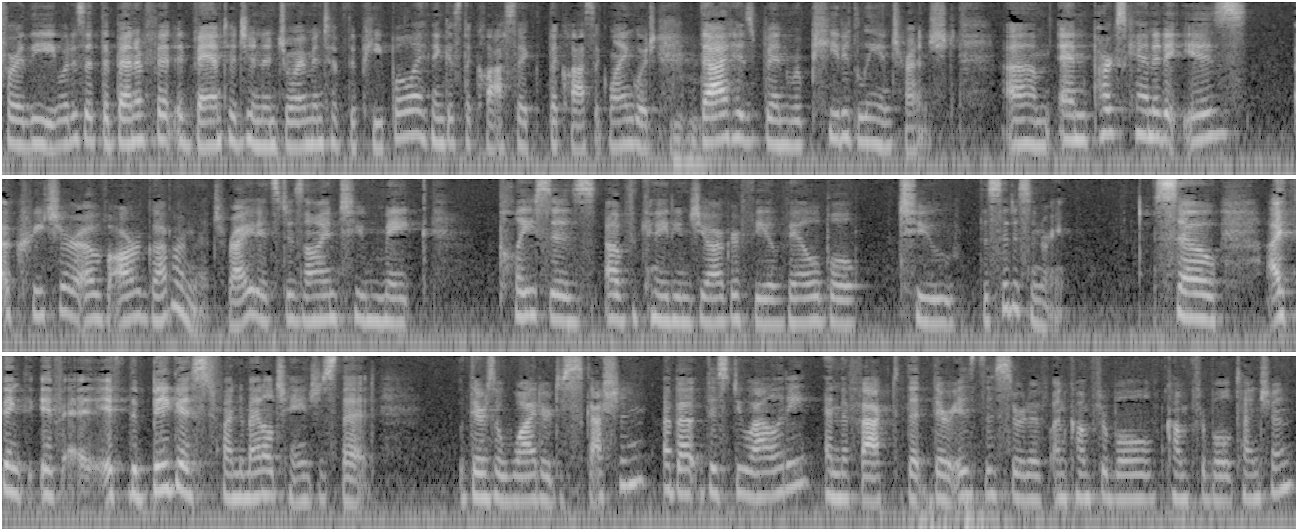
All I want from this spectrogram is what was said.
for the what is it the benefit advantage and enjoyment of the people i think is the classic the classic language. That has been repeatedly entrenched. Um, and parks canada is a creature of our government right? It's designed to make places of canadian geography available to the citizenry. So i think if if the biggest fundamental change is that there's a wider discussion about this duality and the fact that there is this sort of uncomfortable, comfortable tension.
